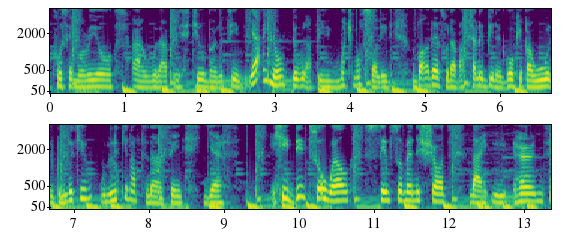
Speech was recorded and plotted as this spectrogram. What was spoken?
Jose Mourinho uh, would have instilled on the team. Yeah, I know they would have been much more solid. Valdés would have actually been a goalkeeper who would be looking looking up to now and saying, yes, he did so well, saved so many shots that he earns,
